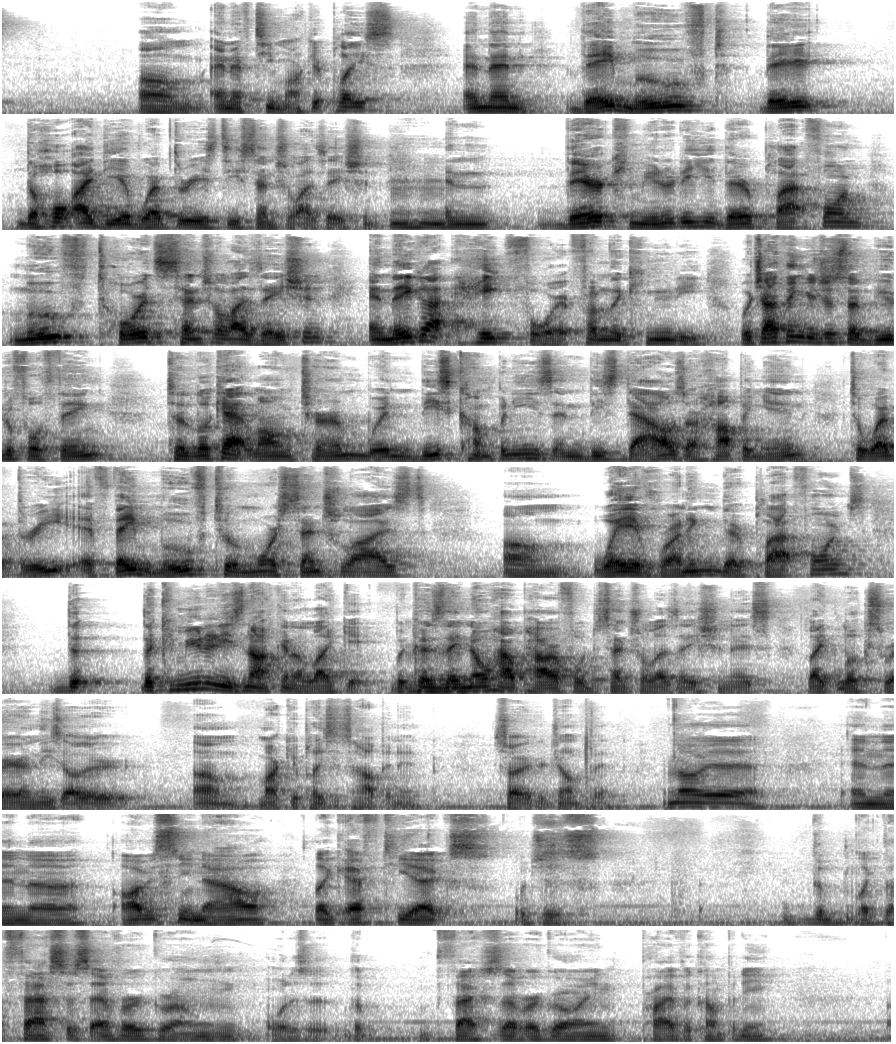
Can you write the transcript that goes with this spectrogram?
um, NFT marketplace, and then they moved. They the whole idea of Web three is decentralization, mm-hmm. and their community, their platform moved towards centralization, and they got hate for it from the community, which I think is just a beautiful thing to look at long term. When these companies and these DAOs are hopping in to Web three, if they move to a more centralized um, way of running their platforms, the the community is not going to like it because they know how powerful decentralization is, like Looks Rare and these other um, marketplaces hopping in. Sorry to jump in. Oh yeah, and then uh, obviously now like FTX, which is the like the fastest ever growing. What is it? The fastest ever growing private company.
